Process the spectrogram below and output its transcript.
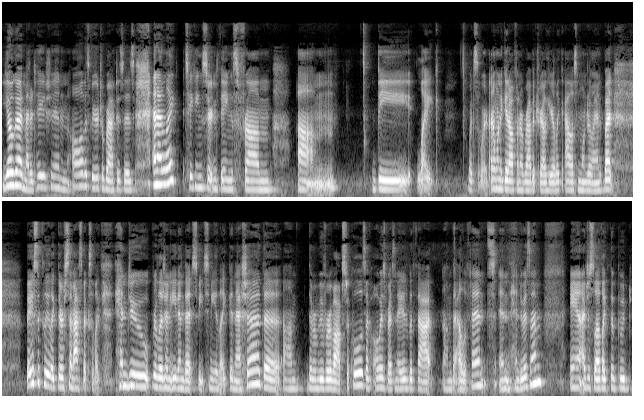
yoga and meditation and all the spiritual practices. And i like taking certain things from um the like what's the word? I don't want to get off on a rabbit trail here like alice in wonderland but basically like there's some aspects of like hindu religion even that speak to me like ganesha the um, the remover of obstacles. I've always resonated with that um, the elephant in hinduism. And i just love like the Bud-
